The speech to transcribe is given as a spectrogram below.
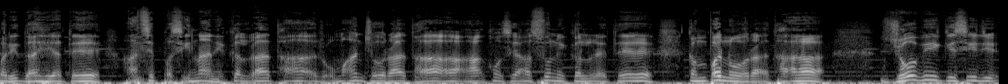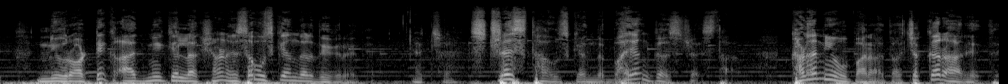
परिदह्यते। हाथ से पसीना निकल रहा था रोमांच हो रहा था आँखों से आँसू निकल रहे थे कंपन हो रहा था। जो भी किसी न्यूरोटिक आदमी के लक्षण है सब उसके अंदर देख रहे थे। अच्छा। स्ट्रेस था उसके अंदर भयंकर स्ट्रेस था। खड़ा नहीं हो पा रहा था चक्कर आ रहे थे।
